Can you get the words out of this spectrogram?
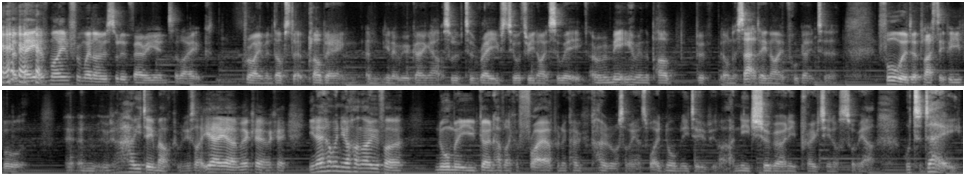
Yeah. a mate of mine from when I was sort of very into like grime and dubstep clubbing, and you know we were going out sort of to raves two or three nights a week. I remember meeting him in the pub on a Saturday night before going to Forward at Plastic People, and how are you doing, Malcolm? And he was like, yeah, yeah, I'm okay, I'm okay. You know how when you're hungover. Normally, you'd go and have like a fry up and a Coca Cola or something. That's what I'd normally do. Be like, I need sugar, I need protein, or sort me out. Well, today,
